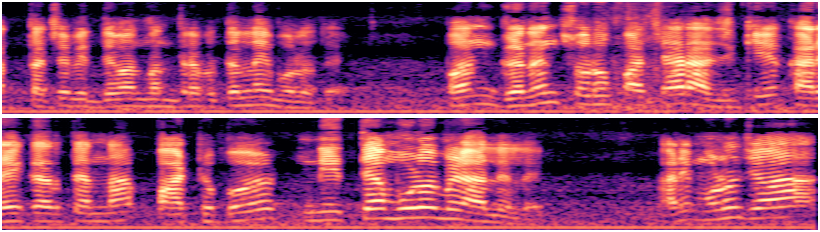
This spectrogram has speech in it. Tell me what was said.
आत्ताच्या विद्यमान मंत्र्याबद्दल नाही बोलत आहे पण गणन स्वरूपाच्या राजकीय कार्यकर्त्यांना पाठबळ नेत्यामुळं मिळालेलं आहे. आणि म्हणून जेव्हा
